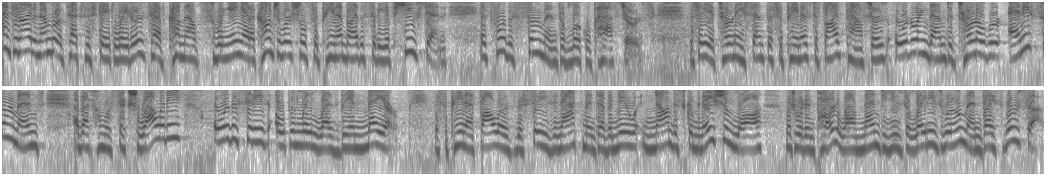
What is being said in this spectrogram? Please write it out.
And tonight, a number of Texas state leaders have come out swinging at a controversial subpoena by the city of Houston. It's for the sermons of local pastors. The city attorney sent the subpoenas to five pastors, ordering them to turn over any sermons about homosexuality or the city's openly lesbian mayor. The subpoena follows the city's enactment of a new non-discrimination law, which would in part allow men to use the ladies' room and vice versa.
